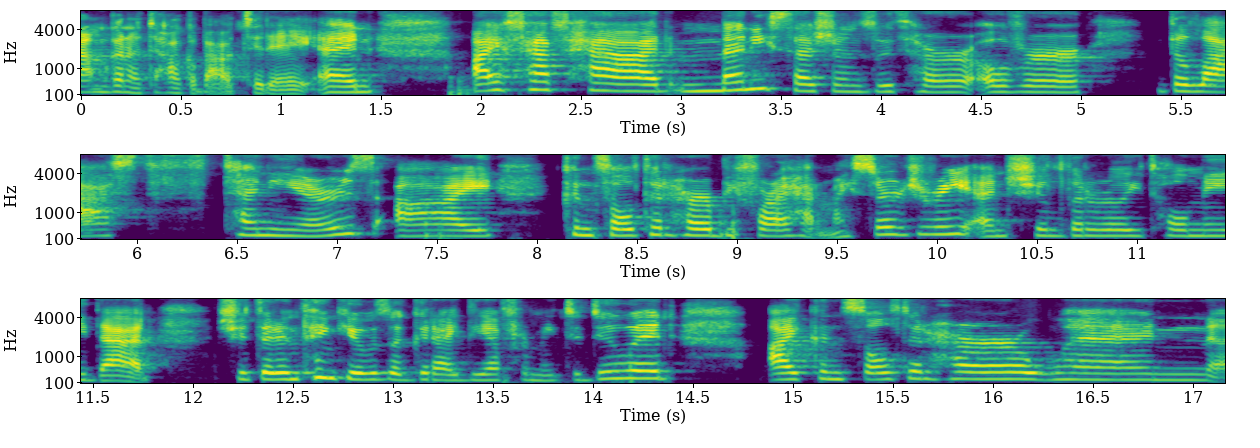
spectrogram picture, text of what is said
I'm going to talk about today. And I have had many sessions with her over the last 10 years. I consulted her before I had my surgery, and she literally told me that she didn't think it was a good idea for me to do it. I consulted her when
